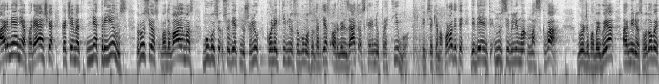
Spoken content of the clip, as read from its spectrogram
Armenija pareiškia, kad šiemet nepriims Rusijos vadovaujamas buvusių sovietinių šalių kolektyvinių saugumo sutarties organizacijos karinių pratybų. Taip siekiama parodyti didėjantį nusivylimą Maskva. Gruodžio pabaigoje Armenijos vadovai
